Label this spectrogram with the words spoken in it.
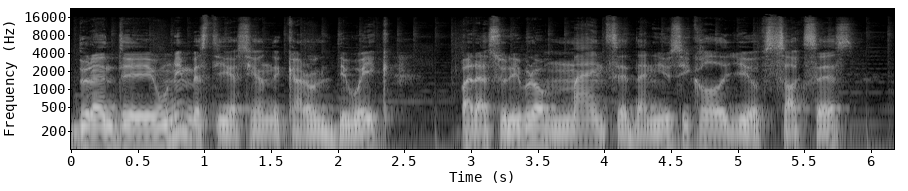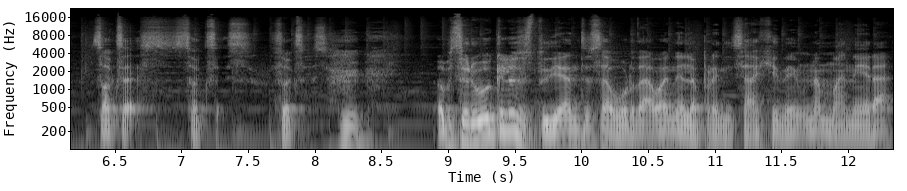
Durante una investigación de Carol Dweck para su libro Mindset, The New Psychology of Success, Success, Success, Success, observó que los estudiantes abordaban el aprendizaje de una manera,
